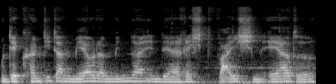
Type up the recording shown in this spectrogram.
und ihr könnt die dann mehr oder minder in der recht weichen Erde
